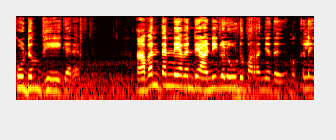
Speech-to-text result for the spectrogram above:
കൊടും ഭീകരൻ. അവൻ തന്നെ അവന്റെ അണികളോട് പറഞ്ഞത് മക്കളെ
